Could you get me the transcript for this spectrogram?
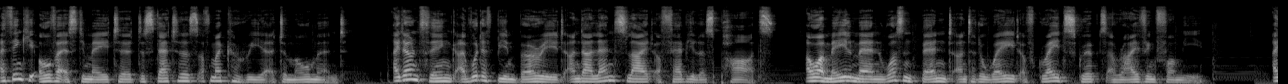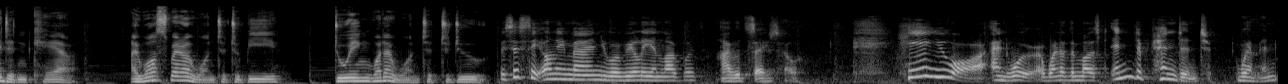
I think he overestimated the status of my career at the moment, I don't think I would have been buried under a landslide of fabulous parts. Our mailman wasn't bent under the weight of great scripts arriving for me. I didn't care. I was where I wanted to be, doing what I wanted to do. Was this the only man you were really in love with? I would say so. Here you are and were one of the most independent women,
